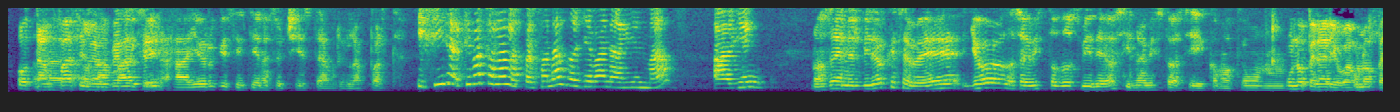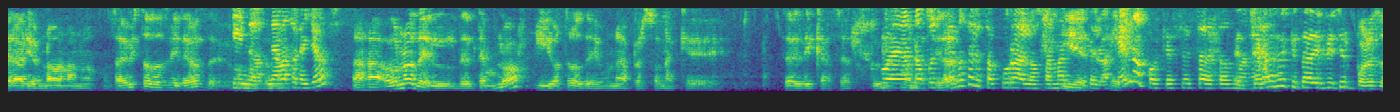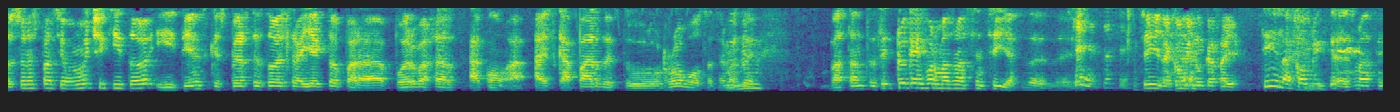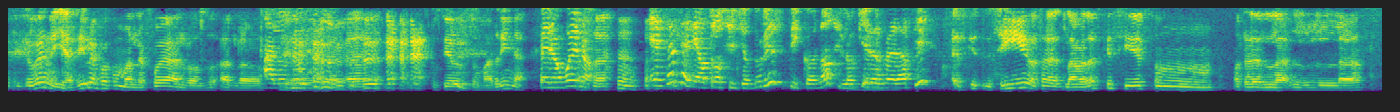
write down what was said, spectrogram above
O o tan sea, fácil, o tan fácil. sí. Ajá, yo creo que sí tiene su chiste abrir la puerta. ¿Y si, si van solas las personas, no llevan a alguien más? ¿A alguien? No sé, en el video que se ve, yo o sea, he visto dos videos y no he visto así como que un, Un operario, vamos. un operario. No, no, no. O sea, he visto dos videos de... ¿Y uno no? ¿Nada más son ellos? Ajá, uno del, del temblor y otro de una persona que se dedica a hacer turismo Bueno, en no, pues que no se les ocurra a los amantes de lo este- ajeno, porque es esta de todas Eh, Se me maneras. hace que está difícil por eso, es un espacio muy chiquito y tienes que esperarte todo el trayecto para poder bajar a, a- a escapar de tu robo, o sea, se me hace. Bastante... sí, creo que hay formas más sencillas de... de- Sí, sí, sí. Sí, la combi nunca falla. Sí, la combi es más... Bueno, y así le fue como le fue a los... A los, A los eh, pusieron su madrina. Pero bueno, O sea, ese sería otro sitio turístico, ¿no? Si lo quieres ver así. es que sí, o sea, la verdad es que sí es un... O sea, la- las...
